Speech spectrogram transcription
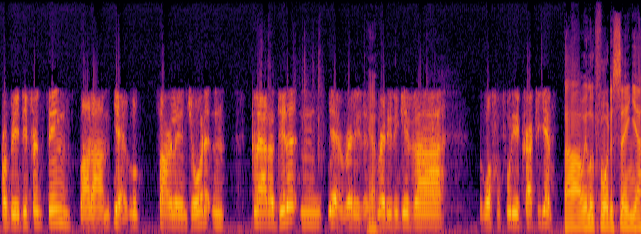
probably a different thing, but um, yeah, look, thoroughly enjoyed it and glad I did it, and yeah, ready to, yeah. ready to give uh, the WAFL footy a crack again. Uh, we look forward to seeing you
